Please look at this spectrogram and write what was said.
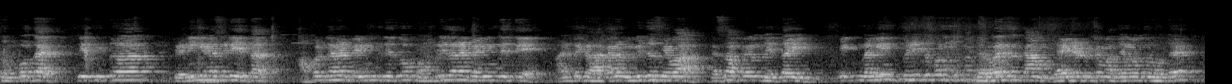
संपवत आहेत. ते तिथं ट्रेनिंग घेण्यासाठी येतात. आपण त्यांना ट्रेनिंग देतो कंपनी त्यांना ट्रेनिंग देते आणि ते ग्राहकांना विविध सेवा कसं आपल्याला देता येईल. एक नवीन पिढीचं पण घडवायचं काम या माध्यमातून होत आहे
